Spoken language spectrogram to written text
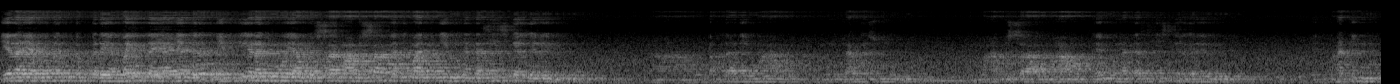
Dialah yang mengetahui perkara yang baik dan yang nyata, yang dialah Tuhan yang besar, maha besar dan maha tinggi mengatasi segala-galanya. Allah Ta'ala dia maha mengetahui semua. Maha besar, maha ya, mengatasi segala-galanya. Ya, maha tinggi.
